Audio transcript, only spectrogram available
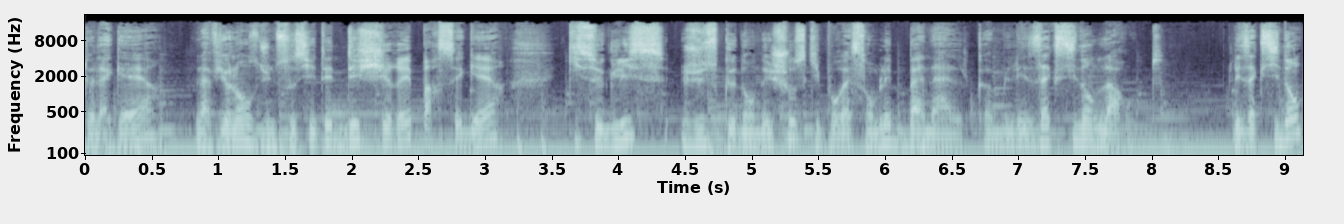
de la guerre, la violence d'une société déchirée par ces guerres qui se glissent jusque dans des choses qui pourraient sembler banales, comme les accidents de la route. Les accidents,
